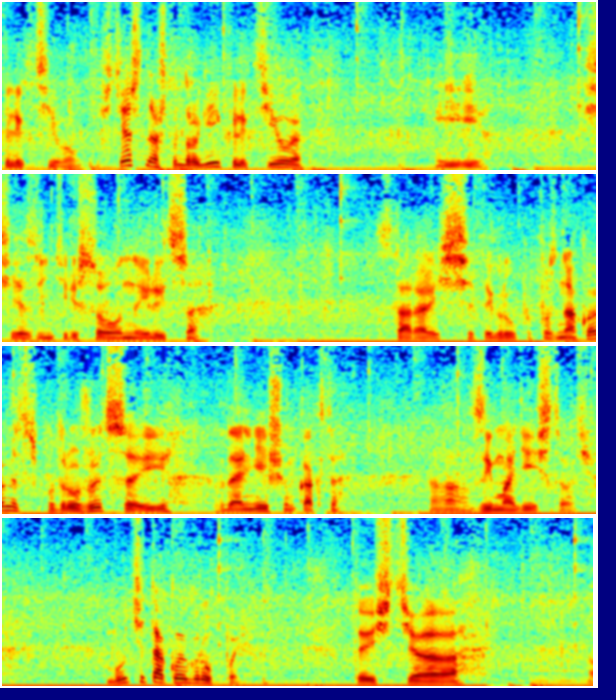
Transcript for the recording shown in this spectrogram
коллективам. Естественно, что другие коллективы и все заинтересованные лица старались с этой группой познакомиться, подружиться и в дальнейшем как-то э, взаимодействовать. Будьте такой группой. То есть э, э,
